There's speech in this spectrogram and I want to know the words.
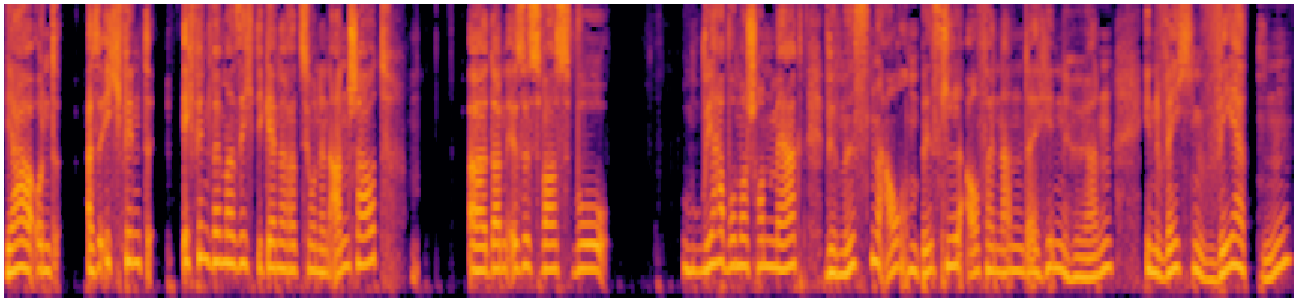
Ja, und also ich finde, ich finde, wenn man sich die Generationen anschaut, äh, dann ist es was, wo ja, wo man schon merkt, wir müssen auch ein bisschen aufeinander hinhören, in welchen Werten,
